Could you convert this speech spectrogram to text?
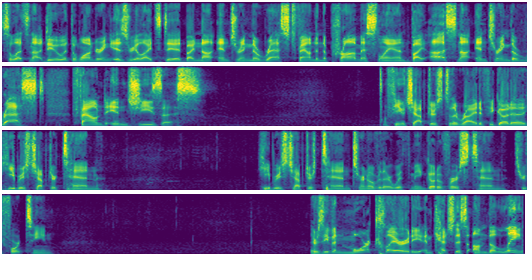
so let's not do what the wandering Israelites did by not entering the rest found in the promised land, by us not entering the rest found in Jesus. A few chapters to the right, if you go to Hebrews chapter 10, Hebrews chapter 10, turn over there with me. Go to verse 10 through 14. There's even more clarity, and catch this on the link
